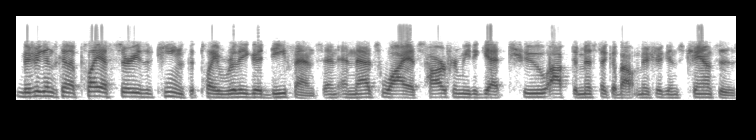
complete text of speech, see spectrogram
Michigan's going to play a series of teams that play really good defense, and, and that's why it's hard for me to get too optimistic about Michigan's chances.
